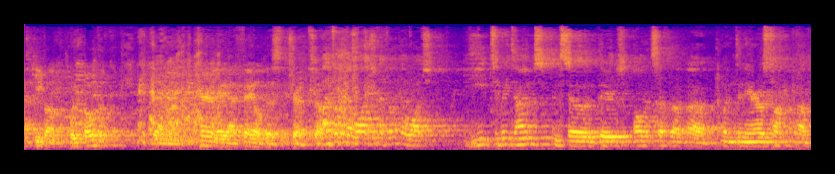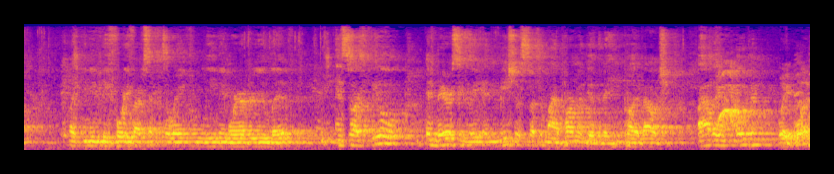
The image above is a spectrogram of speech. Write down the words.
have to keep up with both of them. Apparently, I failed this trip. So I feel like I watched. I feel like I watched Heat too many times, and so there's all that stuff about uh, when De Niro's talking about like you need to be 45 seconds away from leaving wherever you live, and so I feel embarrassingly, and Misha slept in my apartment the other day. He probably vouch. I have like open. Wait, what?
